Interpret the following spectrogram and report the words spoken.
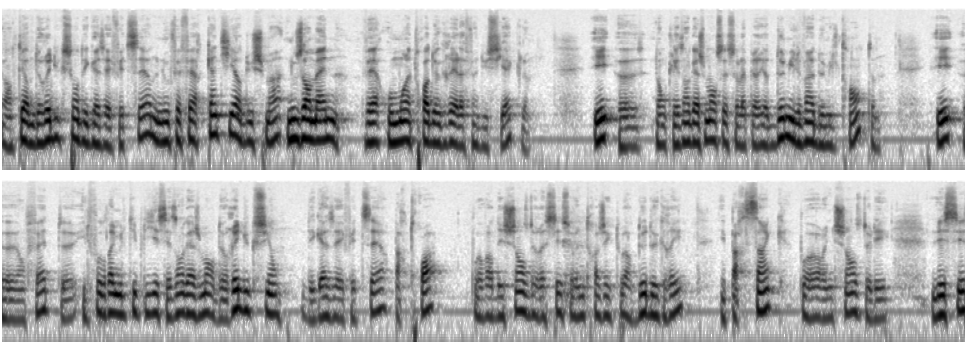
en termes de réduction des gaz à effet de serre, ne nous fait faire qu'un tiers du chemin, nous emmène vers au moins 3 degrés à la fin du siècle. Et euh, donc, les engagements, c'est sur la période 2020-2030. Et euh, en fait, il faudrait multiplier ces engagements de réduction des gaz à effet de serre par 3 pour avoir des chances de rester sur une trajectoire 2 degrés et par 5 pour avoir une chance de les laisser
